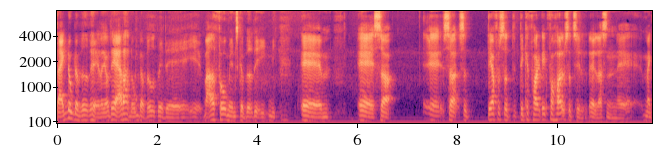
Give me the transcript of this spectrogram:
der er ikke nogen, der ved det. Eller jo, det er der nogen, der ved, men øh, meget få mennesker ved det egentlig. Øh, øh, så, øh, så, så derfor så det, det kan folk ikke forholde sig til. Eller sådan, øh, man,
